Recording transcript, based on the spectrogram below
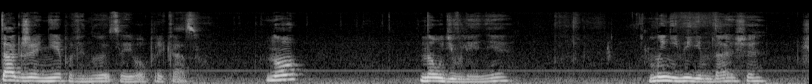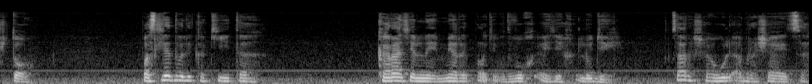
также не повинуется его приказу. Но, на удивление, мы не видим дальше, что последовали какие-то карательные меры против двух этих людей. Царь Шауль обращается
